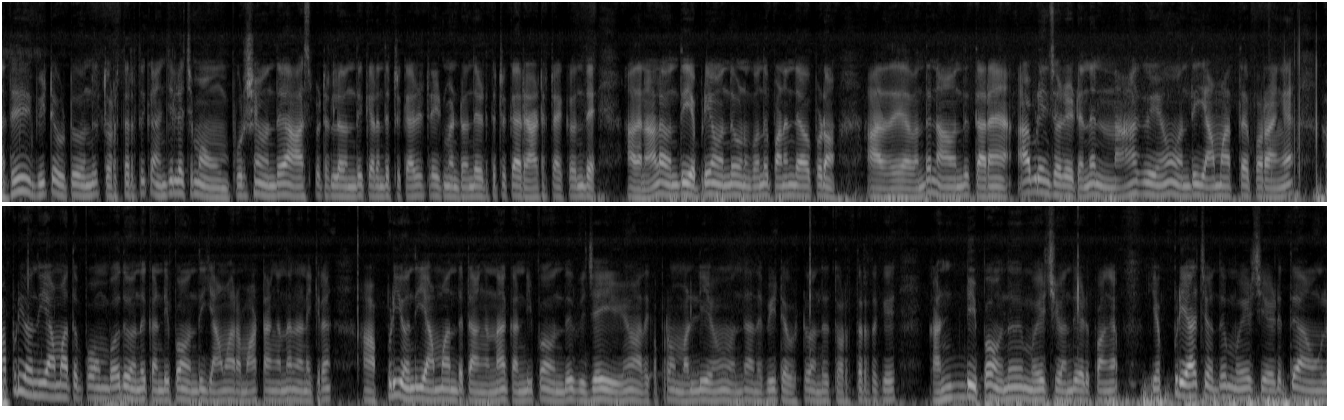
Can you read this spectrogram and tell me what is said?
அது வீட்டை விட்டு வந்து துரத்துறதுக்கு அஞ்சு லட்சம்? அவன் புருஷன் வந்து ஹாஸ்பிட்டலில் வந்து கிடந்துட்டுருக்காரு ட்ரீட்மெண்ட் வந்து எடுத்துகிட்ருக்காரு ஹார்ட் அட்டாக் வந்து. அதனால் வந்து எப்படியும் வந்து உனக்கு வந்து பணம் தேவைப்படும். அதை வந்து நான் வந்து தரேன் அப்படின்னு சொல்லிட்டு வந்து நாகையும் வந்து ஏமாற்ற போகிறாங்க அப்படி வந்து ஏமாற்ற போகும்போது வந்து கண்டிப்பாக வந்து ஏமாற மாட்டாங்கன்னு தான் நினைக்கிறேன். அப்படி வந்து ஏமாந்துட்டாங்கன்னா கண்டிப்பாக வந்து விஜயையும் அதுக்கப்புறம் மல்லியையும் வந்து அந்த வீட்டை விட்டு வந்து துரத்துறதுக்கு கண்டிப்பாக கண்டிப்பாக வந்து முயற்சி வந்து எடுப்பாங்க. எப்படியாச்சும் வந்து முயற்சி எடுத்து அவங்கள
